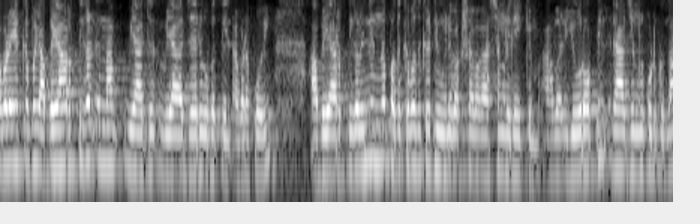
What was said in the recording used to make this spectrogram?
അവിടെയൊക്കെ പോയി അഭയാർത്ഥികൾ എന്ന വ്യാജ വ്യാജ രൂപത്തിൽ അവിടെ പോയി അഭയാർത്ഥികളിൽ നിന്ന് പതുക്കെ പതുക്കെ ന്യൂനപക്ഷ അവകാശങ്ങളിലേക്കും അവർ യൂറോപ്യൻ രാജ്യങ്ങൾ കൊടുക്കുന്ന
